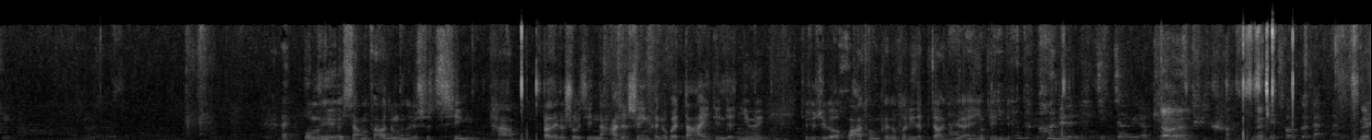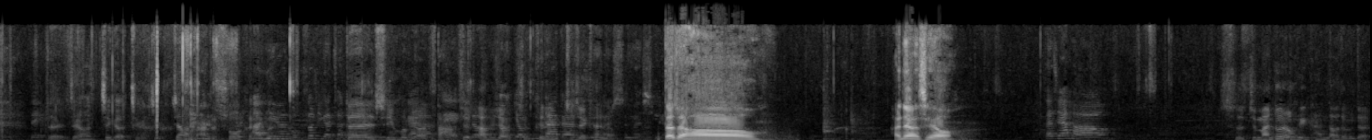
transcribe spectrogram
剧。哎，我们有一个想法，能不能就是请他把这个手机拿着，声音可能会大一点点，因为就是这个话筒可能会离得比较远一点点。 핸드폰을 직접 이렇게 아, 네. 들고 이게 좋을 것 같다고. 네. 네. 对，然后这个这个这个这样拿着说可能会 아니면 목소리가 잘안 네, 들리니까. 시인 호흡이 다- 네, 저- 아, 그죠? 여기다가 저 그냥直接看到. 말씀하시면. 大家好， 안녕하세요. 大家好. 是就蛮多人会看到，对不对？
